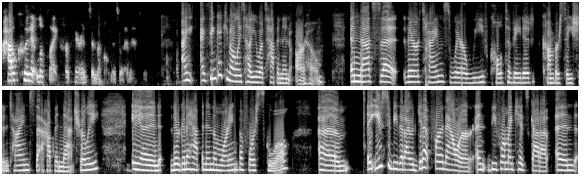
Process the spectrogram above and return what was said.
how could it look like for parents in the home is what i'm asking I, I think I can only tell you what's happened in our home. And that's that there are times where we've cultivated conversation times that happen naturally. And they're going to happen in the morning before school. Um, it used to be that I would get up for an hour and before my kids got up and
